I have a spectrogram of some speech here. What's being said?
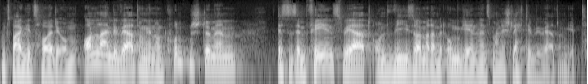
Und zwar geht es heute um Online-Bewertungen und Kundenstimmen. Ist es empfehlenswert und wie soll man damit umgehen, wenn es mal eine schlechte Bewertung gibt?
